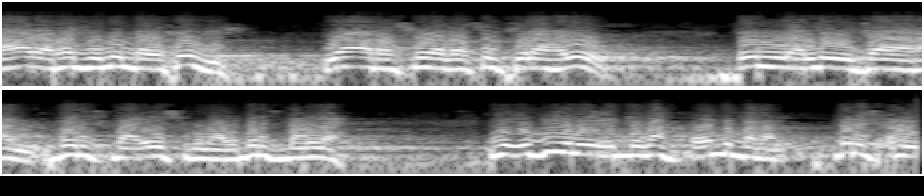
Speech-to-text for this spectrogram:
qaala rajul ninba wuxuu yidhi ya rasuula rasuulka ilaahayow ina lii jaaran deris baa ii sugnaaday deris baan leh yu'diini idhiba oo dhib badan deris xun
